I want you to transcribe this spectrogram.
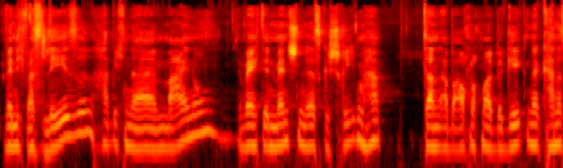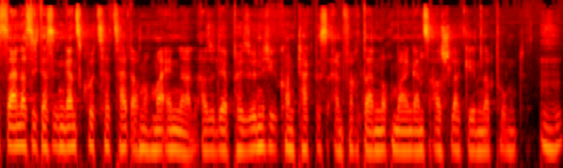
Wenn ich was lese, habe ich eine Meinung. Wenn ich den Menschen, der es geschrieben hat, dann aber auch nochmal begegne, kann es sein, dass sich das in ganz kurzer Zeit auch nochmal ändert. Also der persönliche Kontakt ist einfach dann nochmal ein ganz ausschlaggebender Punkt. Mhm.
